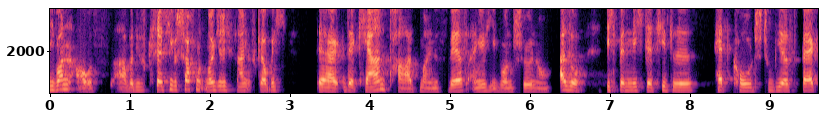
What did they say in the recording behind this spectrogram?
Yvonne aus. Aber dieses kreative Schaffen und neugierig sein ist, glaube ich, der, der Kernpart meines. Wer ist eigentlich Yvonne Schöner? Also, ich bin nicht der Titel Head Coach Tobias Beck.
